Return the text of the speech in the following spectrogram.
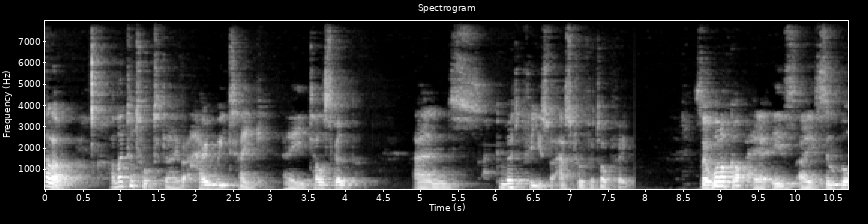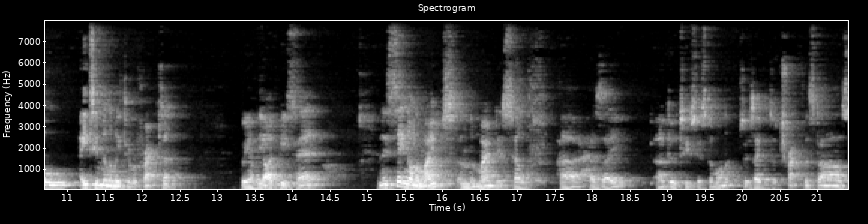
Hello, I'd like to talk today about how we take a telescope and convert it for use for astrophotography. So what I've got here is a simple 80mm refractor. We have the eyepiece here and it's sitting on a mount and the mount itself uh, has a, a go-to system on it so it's able to track the stars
